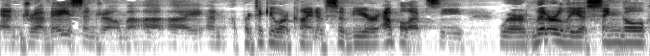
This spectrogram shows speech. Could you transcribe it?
and Dravet syndrome, a, a, a, particular kind of severe epilepsy, where literally a single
